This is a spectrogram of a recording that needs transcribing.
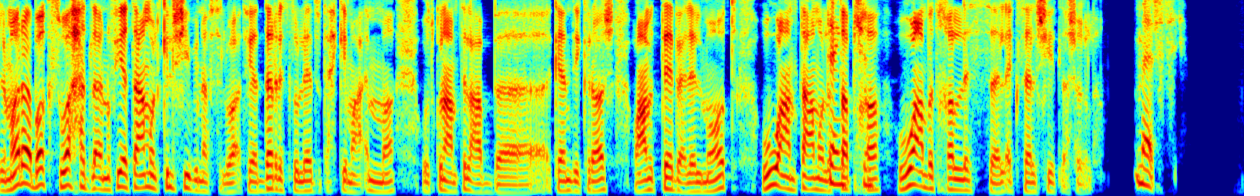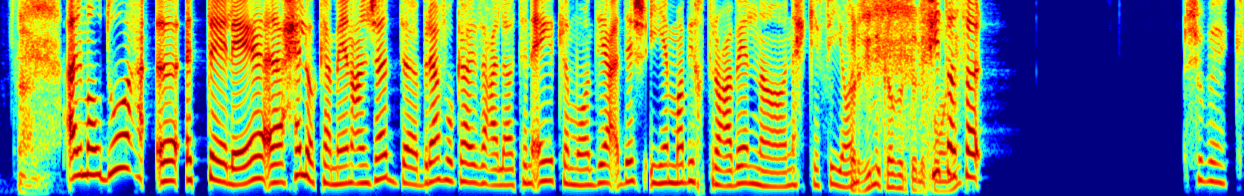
المرة box واحد لأنه فيها تعمل كل شيء بنفس الوقت فيها تدرس الأولاد وتحكي مع أمها وتكون عم تلعب Candy آه، Crush وعم تتابع للموت وعم تعمل الطبخة وعم بتخلص ال Excel sheet لشغلها ميرسي. الموضوع آه، التالي حلو كمان. عن جد برافو guys على تنقية المواضيع. قديش أيام ما بيخطروا على بالنا نحكي فيهم. فرجيني cover تليفوني. في تصر شو بك؟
